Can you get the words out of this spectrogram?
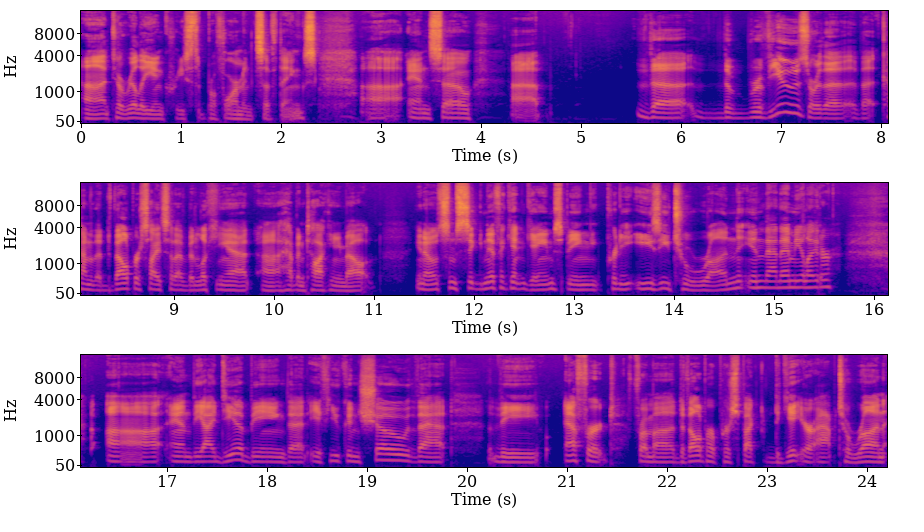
Uh, to really increase the performance of things. Uh, and so uh, the the reviews or the, the kind of the developer sites that I've been looking at uh, have been talking about you know some significant games being pretty easy to run in that emulator, uh, and the idea being that if you can show that the effort from a developer perspective to get your app to run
